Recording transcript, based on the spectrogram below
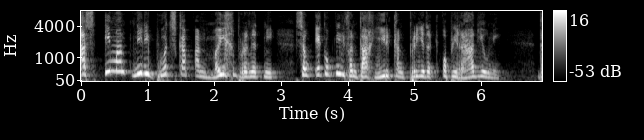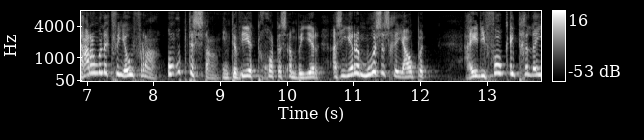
as iemand nie die boodskap aan my gebring het nie, sou ek ook nie vandag hier kan predik op die radio nie. Daarom wil ek vir jou vra om op te staan en te weet God is in beheer. As die Here Moses gehelp het, hy het die volk uitgelei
